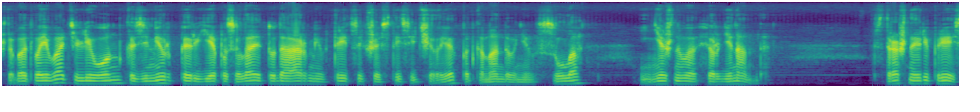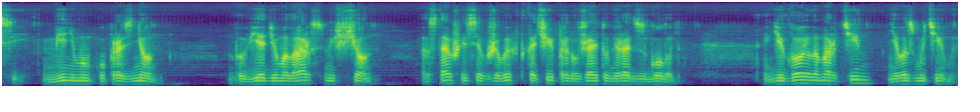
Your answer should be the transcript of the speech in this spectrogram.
Чтобы отвоевать Леон, Казимир Перье посылает туда армию в 36 тысяч человек под командованием Сула – и нежного Фердинанда. Страшные репрессии, минимум упразднен, Бувье Дюмалар смещен, оставшиеся в живых ткачи продолжают умирать с голоду. Гиго и Ламартин невозмутимы.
